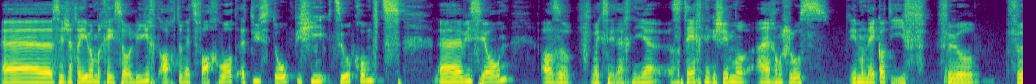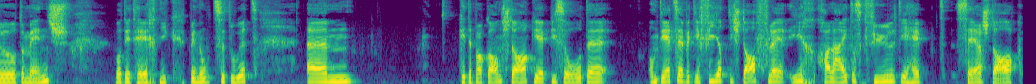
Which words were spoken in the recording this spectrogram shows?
Äh, es ist ein bisschen immer ein bisschen so leicht, Achtung, jetzt Fachwort, eine dystopische Zukunftsvision. Äh, also, man sieht eigentlich nie, also Technik ist immer, eigentlich am Schluss immer negativ für, für den Mensch wo die Technik benutzen tut. Ähm, gibt ein paar ganz starke Episoden. Und jetzt eben die vierte Staffel. Ich habe leider das Gefühl, die hat sehr stark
